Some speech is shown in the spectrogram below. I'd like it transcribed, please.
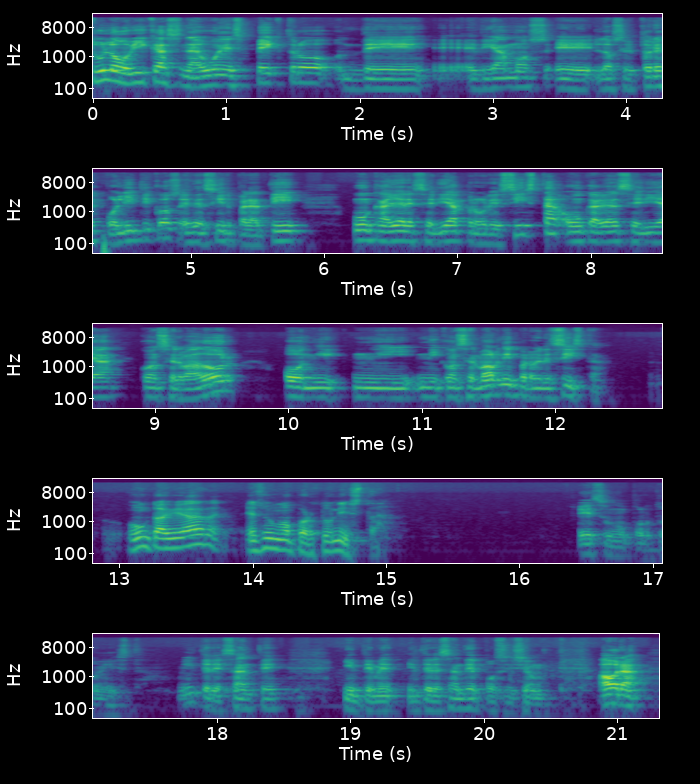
¿Tú lo ubicas en algún espectro de, digamos, los sectores políticos? Es decir, para ti, ¿un caviar sería progresista o un caviar sería conservador o ni, ni, ni conservador ni progresista? Un caviar es un oportunista es un oportunista. Interesante, interesante posición. Ahora,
